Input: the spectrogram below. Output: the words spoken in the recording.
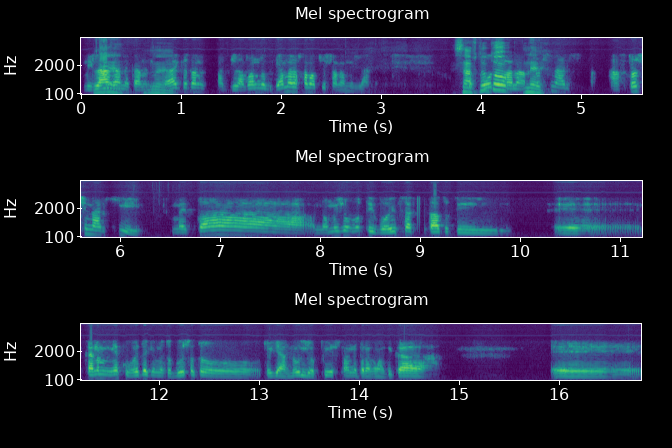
Μιλάγανε ναι, κανονικά ναι. και όταν αντιλαμβάνονται την κάμερα σταματούσαν να μιλάνε. Σε αυτό το... Αλλά ναι. αυτό, είναι αρχή. Μετά νομίζω ότι βοήθησε αρκετά το ότι ε, κάναμε μια κουβέντα και με τον Κώστα το, το Γιαννούλη, ο οποίος ήταν πραγματικά ε,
